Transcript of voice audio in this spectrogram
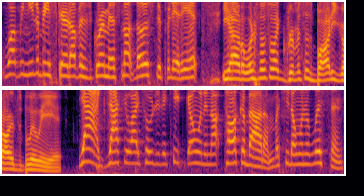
What we need to be scared of is Grimace, not those stupid idiots. Yeah, but what if those are like Grimace's bodyguards, Bluey? Yeah, exactly why I told you to keep going and not talk about them, but you don't want to listen.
